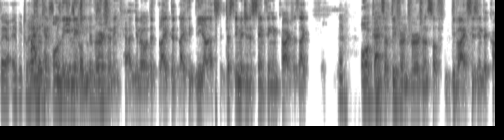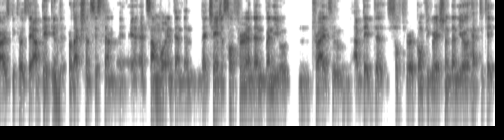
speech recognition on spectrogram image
they are able to I handle can this, only this imagine the versioning, uh, you know, that like that, like in DLLs. Just imagine the same thing in cars. It's like Yeah. All kinds of different versions of devices in the cars because they updated Yeah. the production system uh, at some Mm. point and then they change the software. And then when you try to update the software configuration, then you'll have to take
